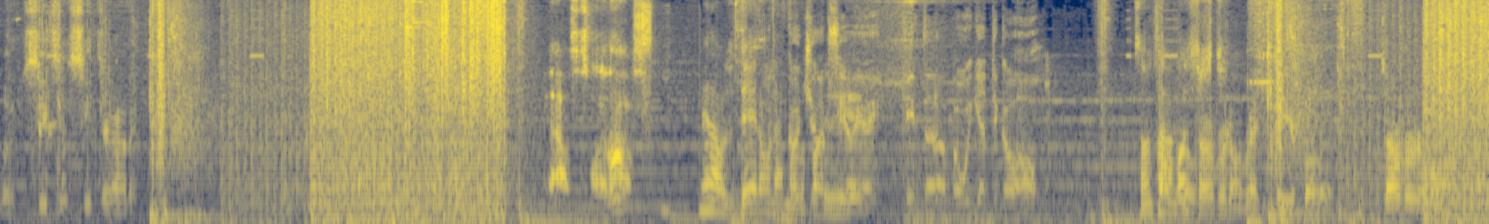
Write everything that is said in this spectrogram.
Look, see, see, see if they're on it. In the house. It's one in the oh. house. Man, I was dead on that Good job, motherfucker's head. CIA. Keep that up and we get to go home. Sometimes oh, the server don't register your bullets. Server won't.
